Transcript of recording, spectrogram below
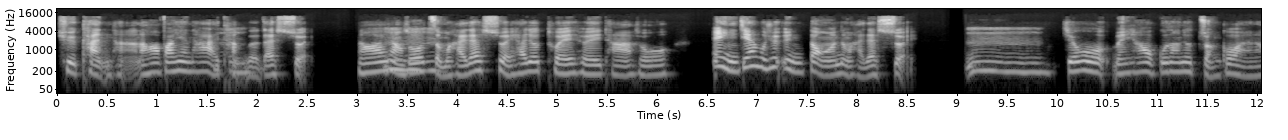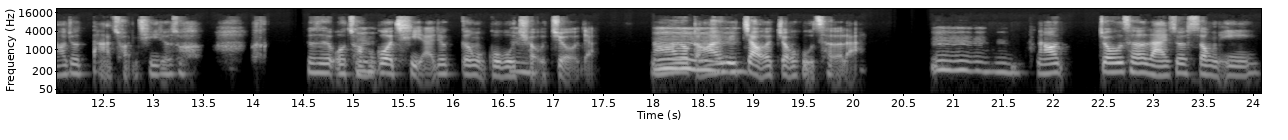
去看他，然后发现他还躺着嗯。在睡，然后他想说怎么还在睡，他就推推他说：“哎、你今天不去运动啊？你怎么还在睡？嗯嗯？”结果没想到我姑丈就转过来，然后就大喘气，就说：“就是我喘不嗯。过气来，就跟我姑姑嗯。求救这样。”然后他就赶快去嗯。叫了救护车来，嗯嗯嗯嗯。然后救护车来就送医，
